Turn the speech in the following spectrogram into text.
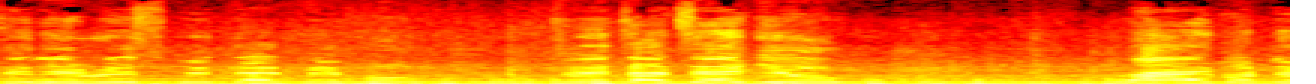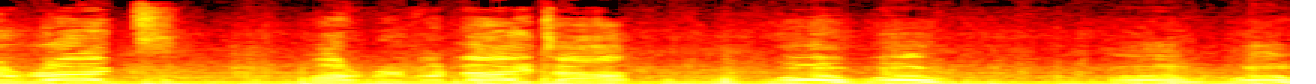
See the risk we take, people, to entertain you. Live on the direct on River Niger. Whoa, whoa, oh, whoa.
